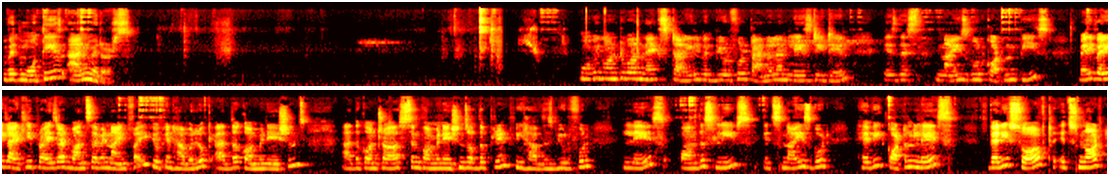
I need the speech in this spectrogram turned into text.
with motis and mirrors. Moving on to our next style with beautiful panel and lace detail is this nice good cotton piece. Very very lightly priced at 1795. You can have a look at the combinations, at the contrasts and combinations of the print. We have this beautiful lace on the sleeves. It's nice good heavy cotton lace. Very soft. It's not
